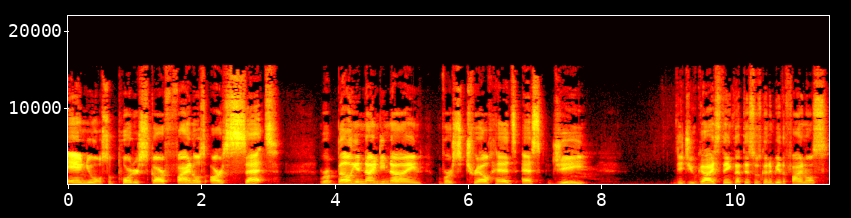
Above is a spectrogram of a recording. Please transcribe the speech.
annual Supporter Scarf Finals are set. Rebellion 99 versus Trailheads SG. Did you guys think that this was going to be the finals?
